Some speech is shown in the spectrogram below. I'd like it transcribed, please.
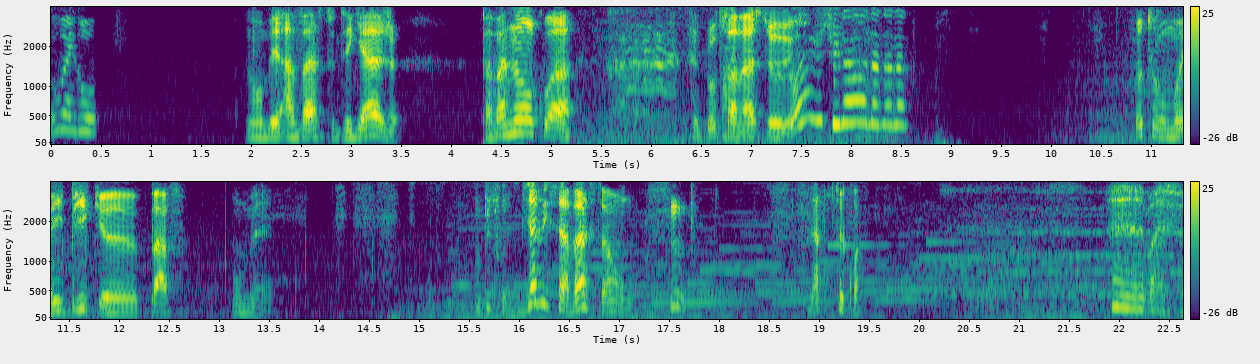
Ouais, gros. Non, mais Avast, dégage. Pas maintenant, quoi. L'autre Avast, euh, ouais, je suis là, là, là, là. L'autre, au moins épique, euh, paf. Non, mais... En plus, ouais, bien vu que c'est Avast, hein. On... N'importe quoi. Euh, bref.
